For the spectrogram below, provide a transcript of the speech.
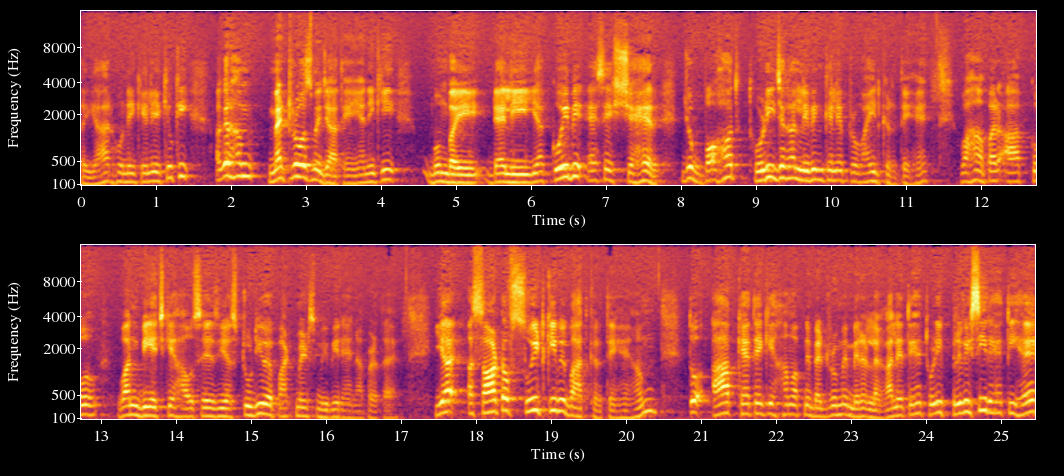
तैयार होने के लिए, क्योंकि अगर हम मेट्रोज में जाते हैं, यानी कि मुंबई, दिल्ली या कोई भी ऐसे शहर जो बहुत थोड़ी जगह लिविंग के लिए प्रोवाइड करते हैं, वहाँ पर आपको one B H K houses या स्टूडियो अपार्टमेंट्स में भी रहना पड़ता है। या अ सॉर्ट ऑफ़ स्वीट की भी बात करते हैं हम तो आप कहते हैं कि हम अपने बेडरूम में मिरर लगा लेते हैं, थोड़ी प्रिवेसी रहती है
